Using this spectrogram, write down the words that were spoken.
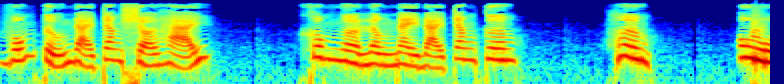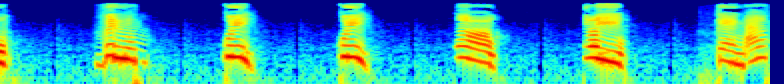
Vốn tưởng Đại Trăng sợ hãi. Không ngờ lần này Đại Trăng cơn. Hơn. U. Vinh. Quy. Quy. Ờ. Y. Càng ác.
